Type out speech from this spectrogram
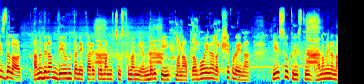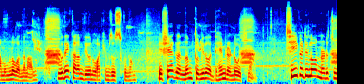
ప్రైజ్ ద లాడ్ అనుదినం దేవుని తనే కార్యక్రమాన్ని చూస్తున్న మీ అందరికీ మన ప్రభు అయిన రక్షకుడైన యేసుక్రీస్తు ఘనమైన నామంలో వందనాలు. ఉదయకాలం దేవుని వాక్యం చూసుకుందాం. యెషయా గ్రంథం తొమ్మిదో అధ్యాయం రెండో వచనం. చీకటిలో నడుచు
